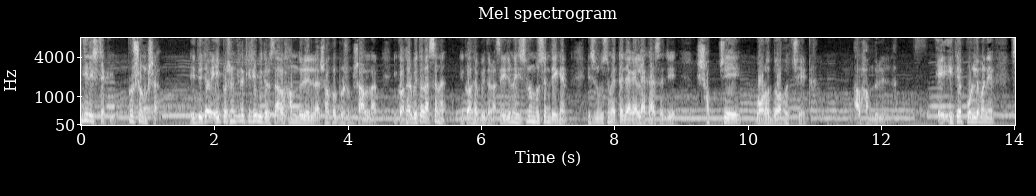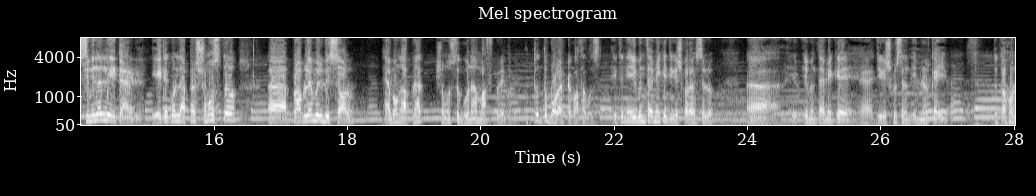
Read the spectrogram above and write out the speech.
জিনিসটা কি? প্রশংসা। এই এই কিসের ভিতরে আলহামদুলিল্লাহ, সকল প্রশংসা এই কথার ভিতর আছে না? এই কথার ভিতর আছে। এই জন্য দেখেন একটা জায়গায় লেখা আছে যে, সবচেয়ে বড় দোয়া হচ্ছে এটা। আলহামদুলিল্লাহ। এটা পড়লে মানে সিমিলারলি এটা আর কি। এটা করলে আপনার সমস্ত প্রবলেম উইল বি সলভ এবং আপনার সমস্ত গুনাহ মাফ করে দিবেন অত্যন্ত বড় একটা কথা বলছে এটা নিয়ে ইবন তাইমিকে জিজ্ঞেস করা হয়েছিল। ইবন তাইমিকে জিজ্ঞেস করছিলেন ইবনুল কাইম তো তখন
